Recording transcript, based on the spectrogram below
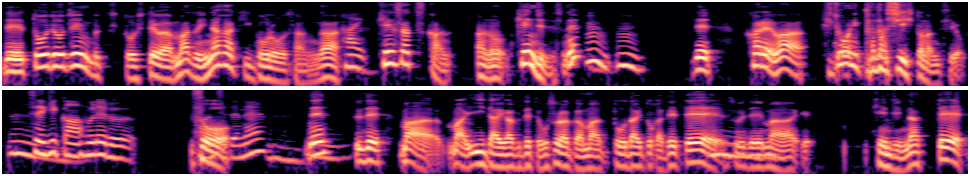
で、登場人物としては、まず稲垣吾郎さんが、はい。警察官、あの、検事ですね。うんうん。で、彼は非常に正しい人なんですよ。うん正義感あふれる感そう。じでね。ね。それで、まあ、まあ、いい大学出て、おそらくは、まあ、東大とか出て、それで、まあ、え検事になって、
